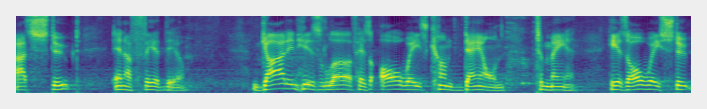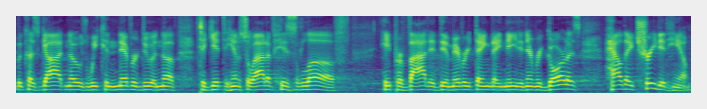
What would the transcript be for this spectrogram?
I stooped and I fed them. God, in His love, has always come down to man. He has always stooped because God knows we can never do enough to get to Him. So, out of His love, He provided them everything they needed. And regardless how they treated Him,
